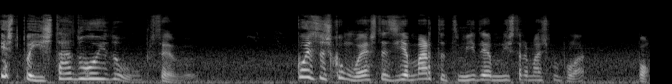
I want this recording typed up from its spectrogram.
Este país está doido, percebe? Coisas como estas e a Marta Temida é a ministra mais popular. Bom,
